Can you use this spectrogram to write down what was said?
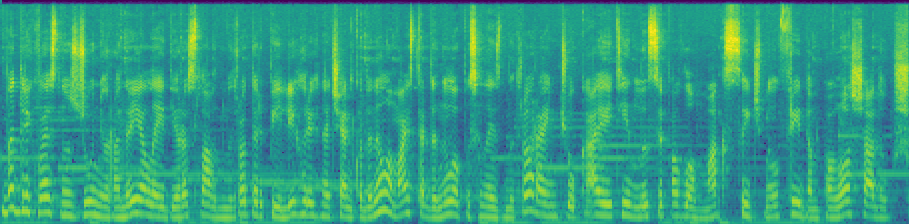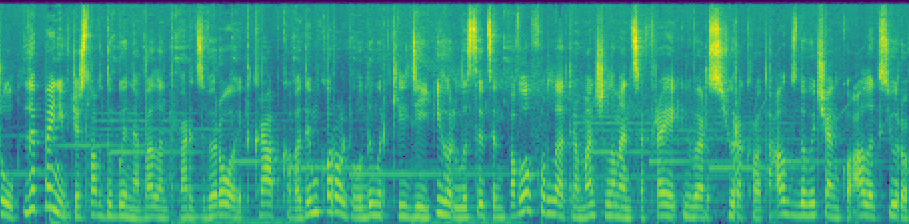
Бедрік Веснус Джуніор, Андрія Лейд, Ярослав, Дмитро Терпіль, Ігор Ігначенко, Данило Майстер, Данило Писанець, Дмитро Райнчук, Аєтін, Лиси Павло, Макс Сич, Мілфрідом, Павло Шадов, Шул, Депені, В'ячеслав Дубина, Велент Варцвероїд, Крапка, Вадим Король, Володимир Кільдій, Ігор Лисицин, Павло Фурлет, Роман Шелеменцев, Фрея Інверс, Юра Крота, Алекс Довиченко, Алекс Юров,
